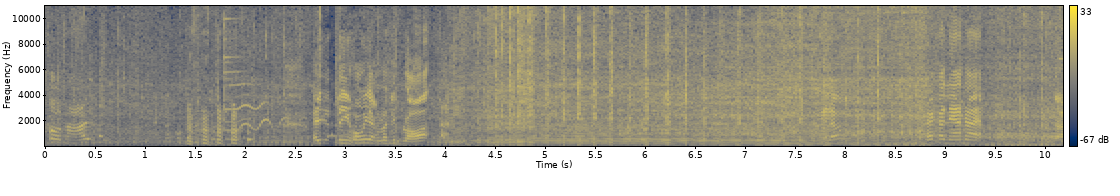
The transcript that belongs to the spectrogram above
เข้าท้าย ไอ้จะตีของอยากรถสิบล้อไปแล้วให้คะแนนหน่อยไอ้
